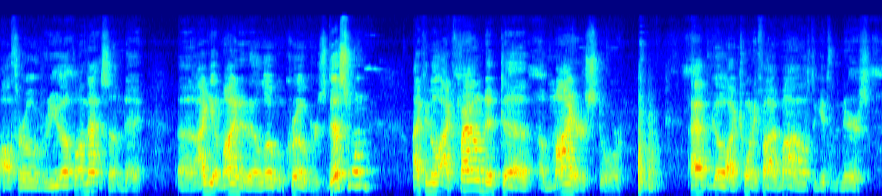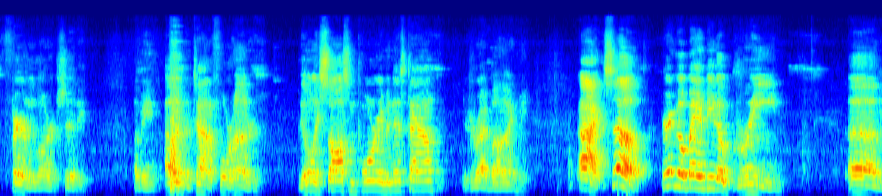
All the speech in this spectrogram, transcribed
I'll throw a review up on that someday. Uh, I get mine at a local Kroger's. This one, I can. I found at uh, a Meijer store. I have to go like 25 miles to get to the nearest fairly large city. I mean, I live in a town of 400. The only sauce emporium in this town is right behind me. All right, so Gringo Bandito Green. Um,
